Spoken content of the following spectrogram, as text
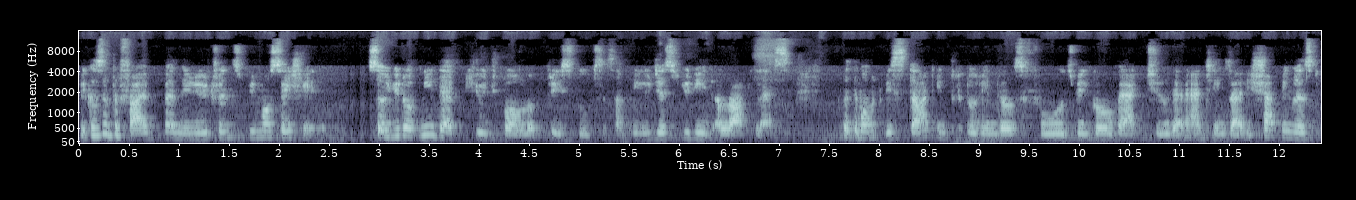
because of the fiber and the nutrients, we're more satiated. So you don't need that huge bowl of three scoops or something. You just you need a lot less. But the moment we start including those foods, we go back to that anti-anxiety shopping list.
